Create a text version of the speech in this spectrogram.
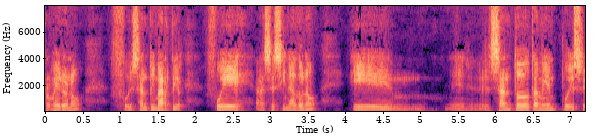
Romero, ¿no? Fue santo y mártir, fue asesinado, ¿no? el santo también, pues,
